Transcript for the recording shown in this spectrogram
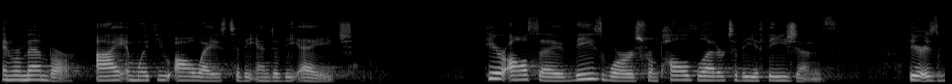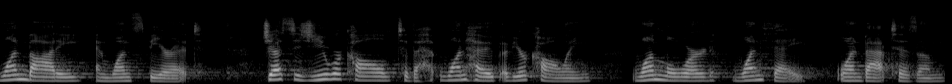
And remember, I am with you always to the end of the age. Hear also these words from Paul's letter to the Ephesians There is one body and one spirit, just as you were called to the one hope of your calling, one Lord, one faith, one baptism,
